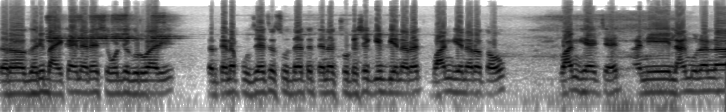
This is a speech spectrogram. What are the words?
तर घरी बायका येणार आहे शेवटच्या गुरुवारी. तर त्यांना पूजायचं सुद्धा तर त्यांना छोटेसे गिफ्ट घेणार आहेत. वाण घेणार आहोत आहोत वाण घ्यायचे आहेत. आणि लहान मुलांना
